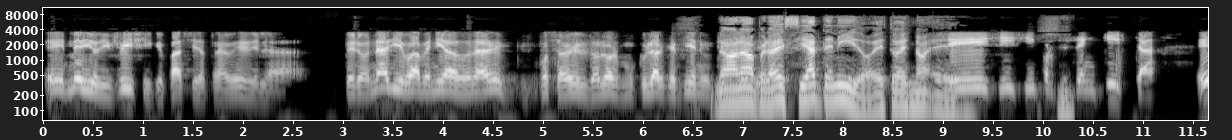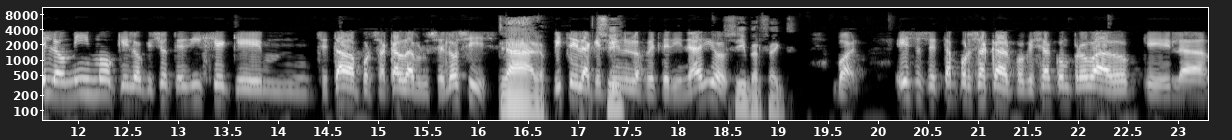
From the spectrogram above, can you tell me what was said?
es medio difícil que pase a través de la... Pero nadie va a venir a donar, vos sabés el dolor muscular que tiene. un No, no, de- pero es si ha tenido, esto es no. eh, Sí, sí, sí, porque sí. se enquista. Es lo mismo que lo que yo te dije que mm, se estaba por sacar la brucelosis. Claro, ¿Viste la que Sí. tienen los veterinarios? sí, perfecto. Bueno, eso se está por sacar porque se ha comprobado que la,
